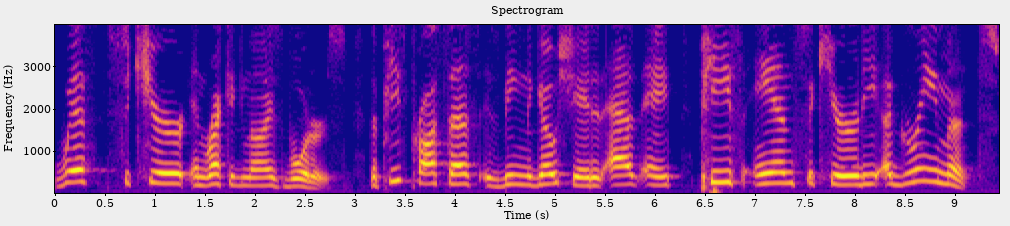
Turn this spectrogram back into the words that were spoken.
with secure and recognized borders. The peace process is being negotiated as a peace and security agreement.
